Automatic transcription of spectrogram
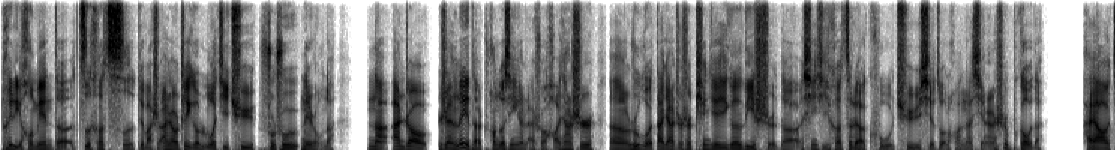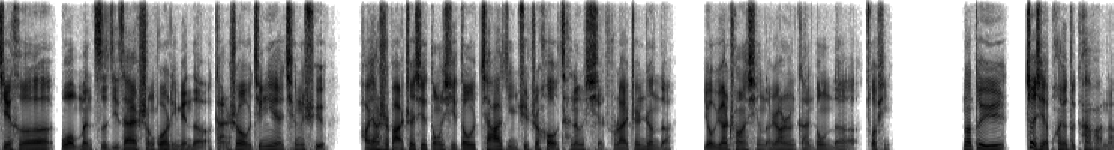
推理后面的字和词，对吧？是按照这个逻辑去输出内容的。那按照人类的创作经验来说，好像是，嗯，如果大家只是凭借一个历史的信息和资料库去写作的话，那显然是不够的，还要结合我们自己在生活里面的感受、经验、情绪，好像是把这些东西都加进去之后，才能写出来真正的。有原创性的、让人感动的作品。那对于这些朋友的看法呢？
